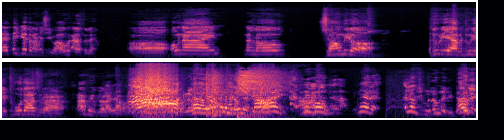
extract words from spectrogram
တယ်တိတ်ပြဿနာမရှိပါဘူးအဲ့ဒါဆိုလဲအော်အုံနိုင်နှလုံး ရောင်းပြီးတော့ဘသူတွေကဘသူတွေထိုးသားဆိုတာငါဖေပြောလိုက်ရပါဘူးလုံးအဲ့လိုမလုံးနဲ့ဗျာတိုင်းမင်းမဟုတ်မင်းလည်းအဲ့လိုကြီးမလုပ်နဲ့လေဒါဟုတ်လေ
